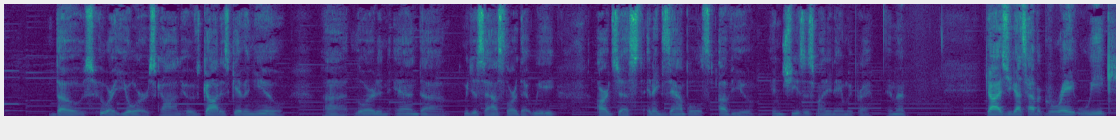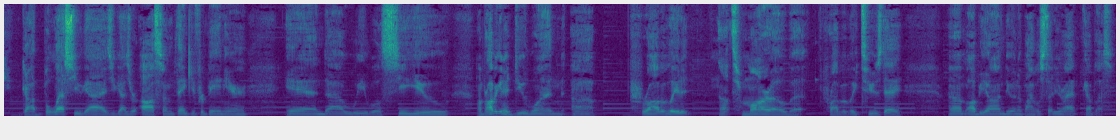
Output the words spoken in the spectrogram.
those who are yours, God, who God has given you, uh, Lord, and and uh, we just ask, Lord, that we are just an examples of you. In Jesus' mighty name, we pray. Amen. Guys, you guys have a great week. God bless you guys. You guys are awesome. Thank you for being here. And uh, we will see you. I'm probably going to do one uh, probably not tomorrow, but probably Tuesday. Um, I'll be on doing a Bible study, right? God bless.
